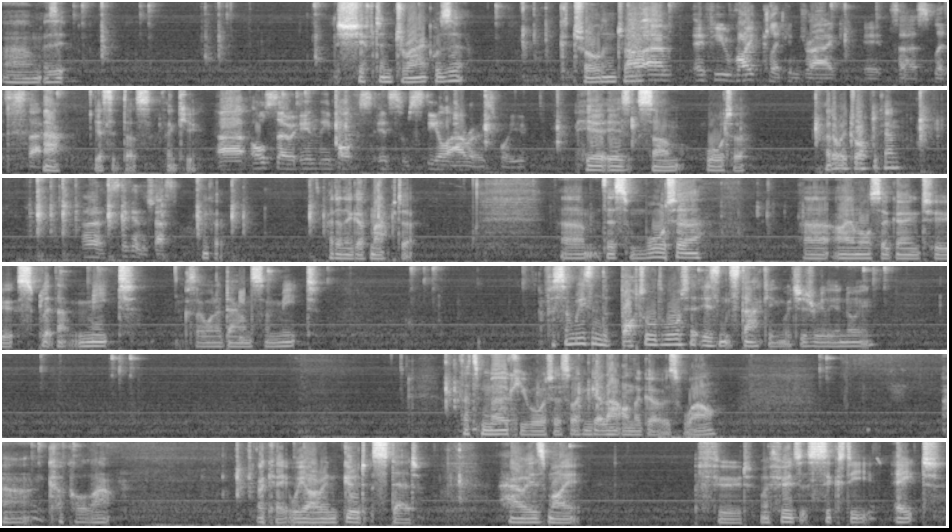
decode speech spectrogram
Um, is it shift and drag? Was it control and drag? Oh, um, if you right click and drag, it uh, splits the stack. ah, yes, it does. Thank you. Uh, also, in the box is some steel arrows for you. Here is some water. How do I drop again? Uh, stick it in the chest. Okay. I don't think I've mapped it. Um, there's some water. Uh, I am also going to split that meat because I want to down some meat. For some reason, the bottled water isn't stacking, which is really annoying. That's murky water, so I can get that on the go as well. Uh, cook all that. Okay, we are in good stead. How is my food? My food's at 68.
